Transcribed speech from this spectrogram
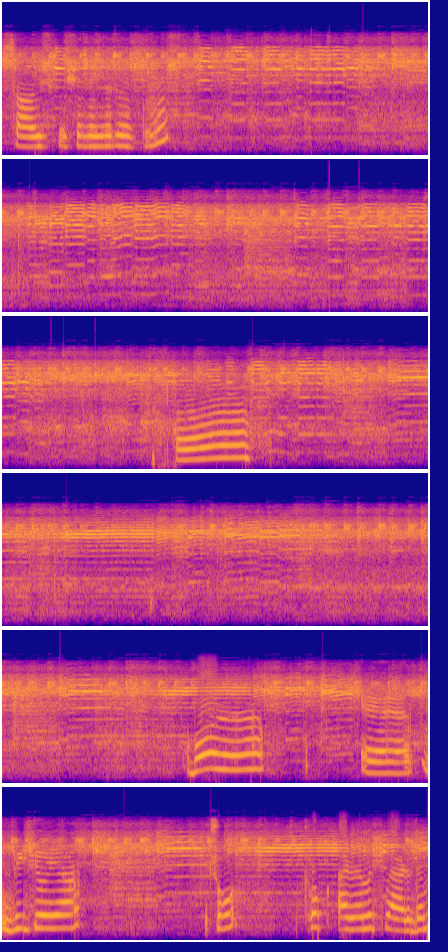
Sağ üst köşede görüyorsunuz. Bu arada e, videoya çok çok aralık verdim.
